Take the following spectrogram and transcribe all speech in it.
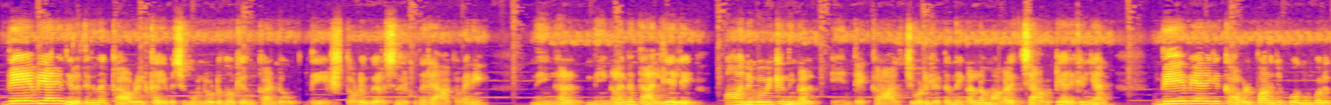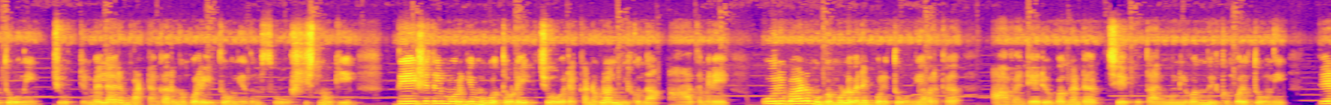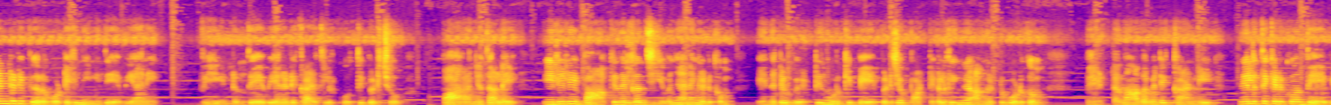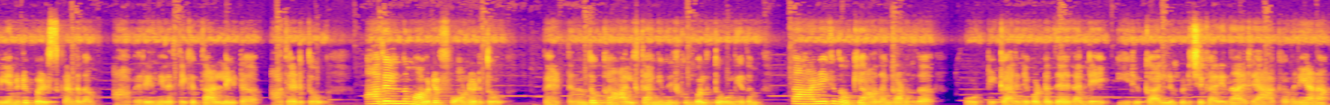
ദേവയാനി നിലത്തിരുന്ന കവളിൽ കൈവച്ച് മുന്നോട്ട് നോക്കിയതും കണ്ടു ദേഷ്യത്തോടെ വിറച്ചു നിൽക്കുന്ന രാഘവനെ. നിങ്ങൾ നിങ്ങൾ എന്നെ തല്ലിയല്ലേ? അനുഭവിക്കും നിങ്ങൾ. എന്റെ കാൽച്ചുവടിലിട്ട് നിങ്ങളുടെ മകളെ ചവിട്ടി അരയ്ക്കും ഞാൻ. ദേവയാനിക്ക് കവൾ പറഞ്ഞു പോകും പോലെ തോന്നി. ചുറ്റും എല്ലാവരും വട്ടം കറങ്ങും പോലെ തോന്നിയതും സൂക്ഷിച്ചു നോക്കി. ദേഷ്യത്തിൽ മുറുകിയ മുഖത്തോടെ ചോരക്കണ്ണുകളാൽ നിൽക്കുന്ന ആദമിനെ ഒരുപാട് മുഖമുള്ളവനെ പോലെ തോന്നി അവർക്ക്. അവന്റെ രൂപം കണ്ട് ചെകുത്താൻ മുന്നിൽ വന്ന് നിൽക്കും പോലെ തോന്നി. രണ്ടടി പിറകോട്ടേക്ക് നീങ്ങി ദേവിയാനി. വീണ്ടും ദേവയാനിയുടെ കഴുത്തിൽ കുത്തിപ്പിടിച്ചു പറഞ്ഞു തള്ളേ ഇലിരി ബാക്കി നിൽക്കുന്ന ജീവൻ ഞാനങ്ങ് എടുക്കും. എന്നിട്ട് വെട്ടി നുറുക്കി പേപ്പിടിച്ച പട്ടികൾക്ക് അങ്ങോട്ട് കൊടുക്കും. പെട്ടെന്ന് ആദവന്റെ കണ്ണിൽ നിലത്തേക്ക് എടുക്കുന്ന ദേവിയാനയുടെ പേഴ്സ് കണ്ടതും അവരെ നിലത്തേക്ക് തള്ളിയിട്ട് അതെടുത്തു. അതിൽ നിന്നും അവരുടെ ഫോൺ എടുത്തു. പെട്ടെന്ന് എന്തോ കാലിൽ തങ്ങി നിൽക്കും പോലെ തോന്നിയതും താഴേക്ക് നോക്കി ആദം കാണുന്നത് പൊട്ടിക്കരഞ്ഞുകൊണ്ട് തന്റെ ഇരുകാലിലും പിടിച്ച് കരയുന്ന രാഘവനെയാണ്.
